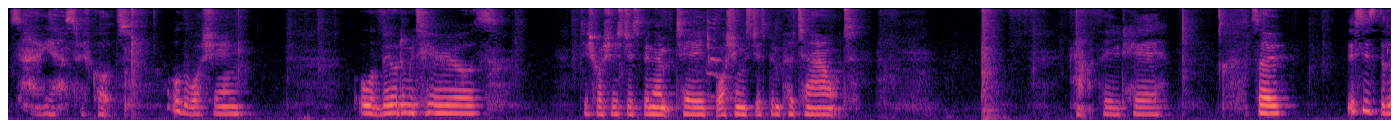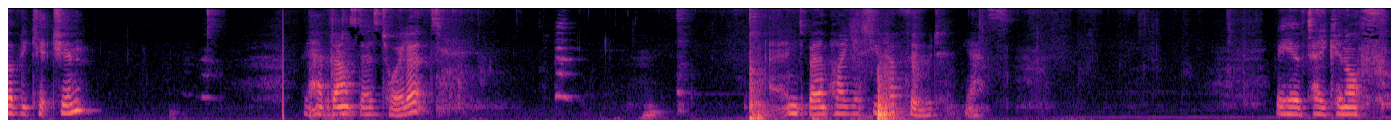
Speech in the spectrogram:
So yes, we've got all the washing, all the building materials, dishwasher's just been emptied, washing's just been put out, cat food here. So this is the lovely kitchen. We have a downstairs toilet. and burn pie, yes, you have food, yes. We have taken off,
